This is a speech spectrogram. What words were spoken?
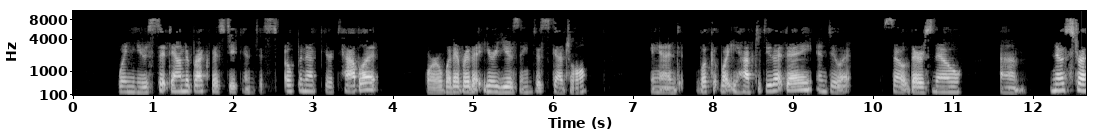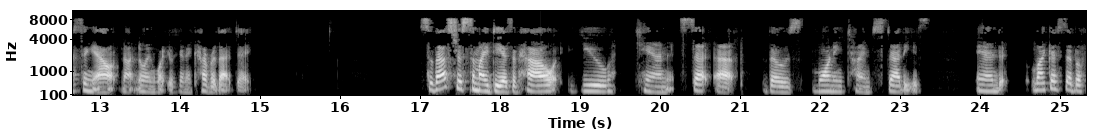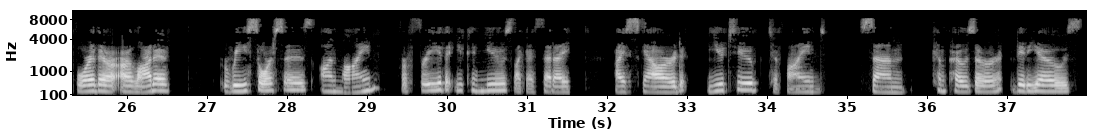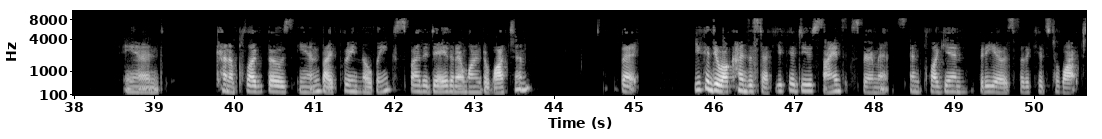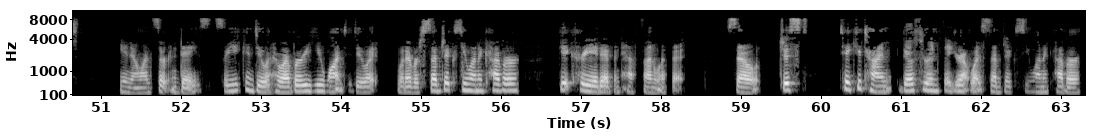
when you sit down to breakfast. You can just open up your tablet or whatever that you're using to schedule and look at what you have to do that day and do it. So there's no, um, no stressing out, not knowing what you're going to cover that day. So that's just some ideas of how you can set up those morning time studies. And like I said before, there are a lot of resources online for free that you can use. Like I said, I, I scoured YouTube to find some composer videos and kind of plug those in by putting the links by the day that I wanted to watch them. But you can do all kinds of stuff. You could do science experiments and plug in videos for the kids to watch, you know, on certain days. So you can do it however you want to do it, whatever subjects you want to cover, get creative and have fun with it. So just take your time, go through and figure out what subjects you want to cover,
